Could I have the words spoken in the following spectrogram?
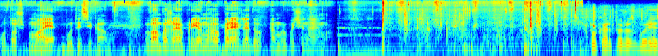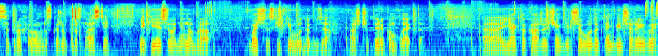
Отож, має бути цікаво. Вам бажаю приємного перегляду, а ми починаємо. Поки Артур розбурюється, трохи вам розкажу про снасті, які я сьогодні набрав. Бачите, скільки вудок взяв? Аж 4 комплекти. Е, як то кажуть, чим більше вудок, тим більше риби.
